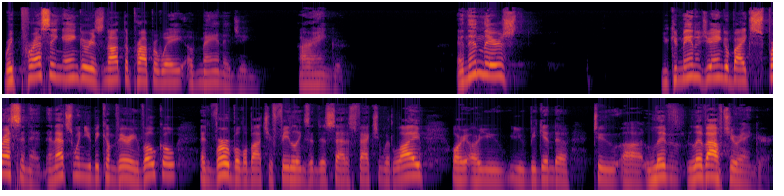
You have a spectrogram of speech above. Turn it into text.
Repressing anger is not the proper way of managing our anger. And then there's, you can manage your anger by expressing it. And that's when you become very vocal and verbal about your feelings and dissatisfaction with life, or, or you, you begin to, to uh, live, live out your anger.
